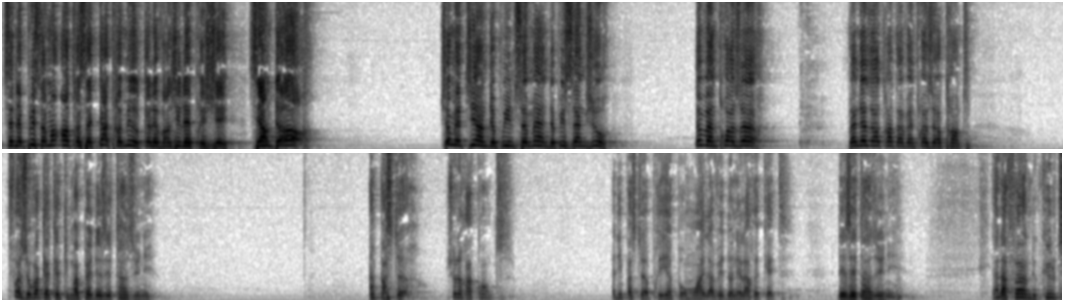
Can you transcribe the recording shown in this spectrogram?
ce n'est plus seulement entre ces quatre murs que l'évangile est prêché, c'est en dehors. Je me tiens depuis une semaine, depuis cinq jours, de 23h, 22h30 à 23h30. Une fois, je vois quelqu'un qui m'appelle des États-Unis un pasteur, je le raconte. Il a dit, pasteur, priez pour moi. Il avait donné la requête des États-Unis. À la fin du culte,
